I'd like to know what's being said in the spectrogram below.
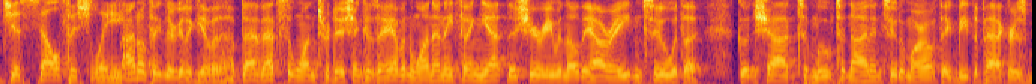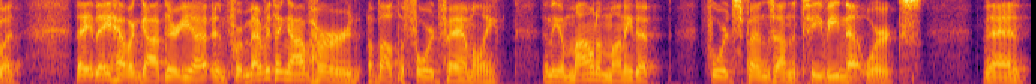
just selfishly, I don't think they're going to give it up. That, that's the one tradition because they haven't won anything yet this year, even though they are eight and two with a good shot to move to nine and two tomorrow if they beat the Packers. But they they haven't got there yet. And from everything I've heard about the Ford family and the amount of money that Ford spends on the TV networks, that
